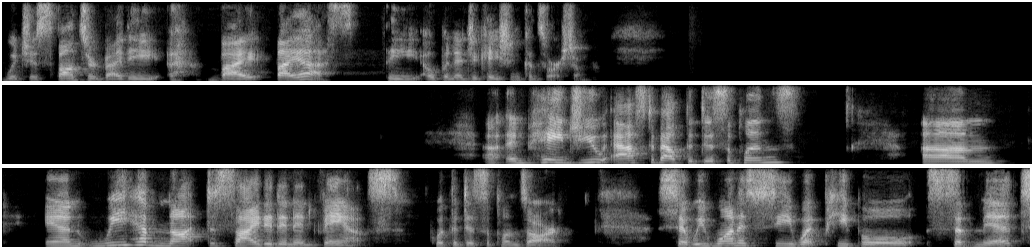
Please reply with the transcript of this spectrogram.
which is sponsored by the by by us, the Open Education Consortium. Uh, and Paige, you asked about the disciplines. Um, and we have not decided in advance what the disciplines are. So we want to see what people submit.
